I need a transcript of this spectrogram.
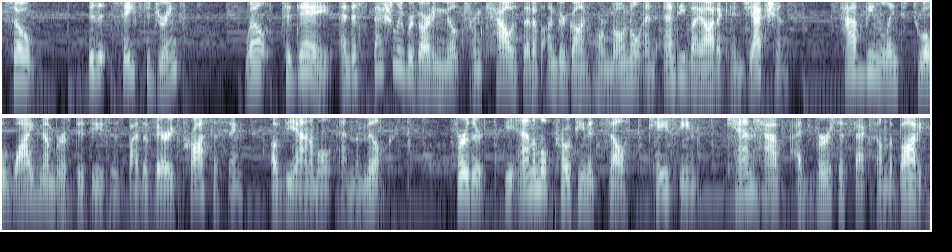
So is it safe to drink? Well, today, and especially regarding milk from cows that have undergone hormonal and antibiotic injections, have been linked to a wide number of diseases by the very processing of the animal and the milk. Further, the animal protein itself, casein, can have adverse effects on the body.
